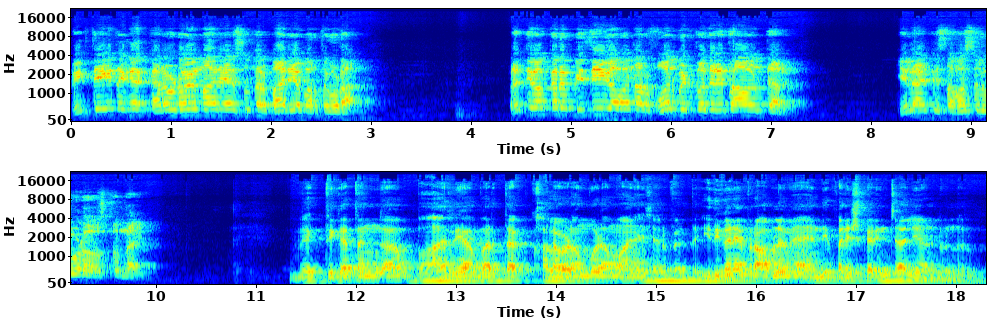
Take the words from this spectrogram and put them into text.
వ్యక్తిగతంగా కరవడమే మానేస్తున్నారు భార్య భర్త కూడా. ప్రతి ఒక్కరు బిజీగా ఉన్నారు. ఫోన్ పెట్టుకొని తిరుగుతూ ఉంటారు. ఇలాంటి సమస్యలు కూడా వస్తున్నాయి. వ్యక్తిగతంగా భార్యాభర్త కలవడం కూడా మానేశారు పెద్ద. ఇదిగానే ప్రాబ్లమే అయింది? పరిష్కరించాలి అంటున్నారు.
